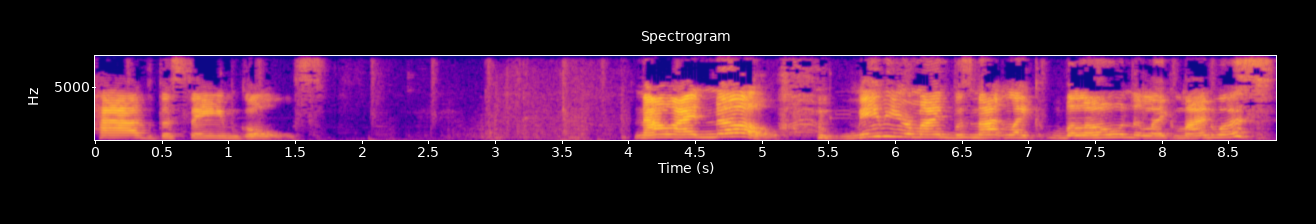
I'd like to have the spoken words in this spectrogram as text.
have the same goals. Now I know maybe your mind was not like blown like mine was,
